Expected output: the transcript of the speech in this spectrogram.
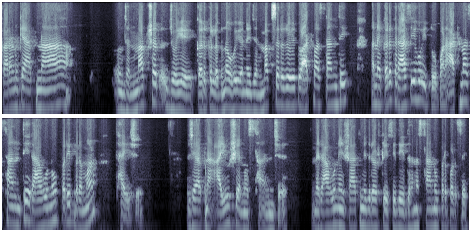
કારણ કે આપના જન્માક્ષર જોઈએ, કર્ક લગ્ન હોય અને જન્માક્ષર જોઈએ તો આઠમા સ્થાનથી અને કર્ક રાશિ હોય તો પણ આઠમા સ્થાનથી રાહુનું પરિભ્રમણ થાય છે. જે આપણા આયુષ્યનું સ્થાન છે. અને રાહુની સાતમી દ્રષ્ટિ સીધી ધન સ્થાન ઉપર પડશે.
